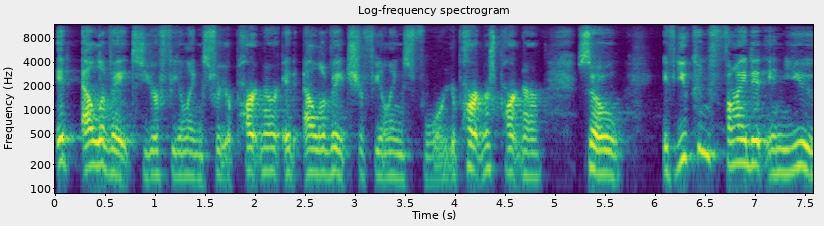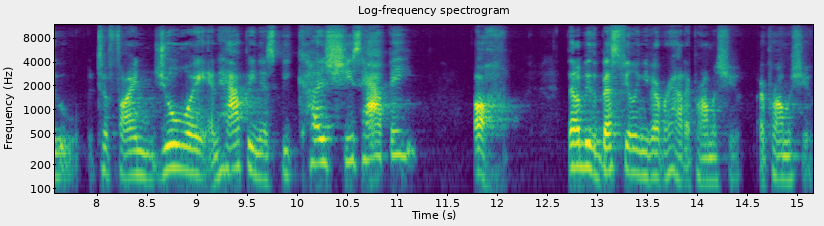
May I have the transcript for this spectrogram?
it elevates your feelings for your partner. It elevates your feelings for your partner's partner. So if you can find it in you to find joy and happiness because she's happy, oh, that'll be the best feeling you've ever had. I promise you. I promise you.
